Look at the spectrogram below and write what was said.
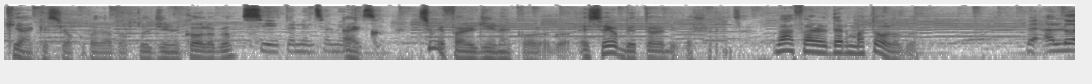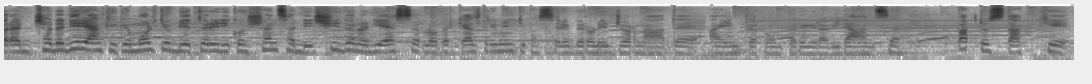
chi è che si occupa dell'aborto? Il ginecologo? Sì, tendenzialmente Ecco, sì. se vuoi fare il ginecologo e sei obiettore di coscienza, va a fare il dermatologo. Beh, allora c'è da dire anche che molti obiettori di coscienza decidono di esserlo perché altrimenti passerebbero le giornate a interrompere gravidanze. Fatto sta che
